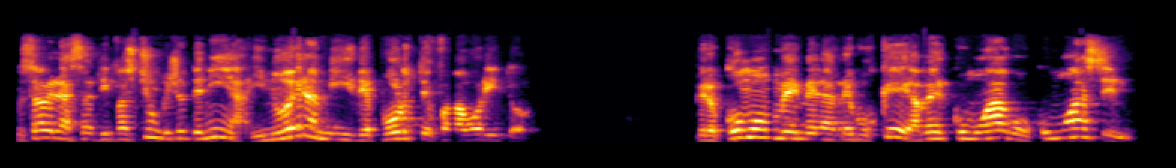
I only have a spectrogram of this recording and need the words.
no sabe la satisfacción que yo tenía. Y no era mi deporte favorito. Pero cómo me, me la rebusqué, a ver cómo hago, cómo hacen.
